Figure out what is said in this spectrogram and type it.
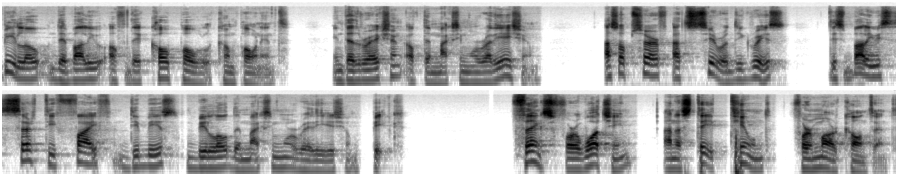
below the value of the copole component, in the direction of the maximum radiation. As observed at 0 degrees, this value is 35 dB below the maximum radiation peak. Thanks for watching and stay tuned for more content.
